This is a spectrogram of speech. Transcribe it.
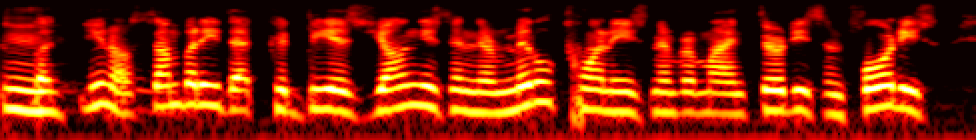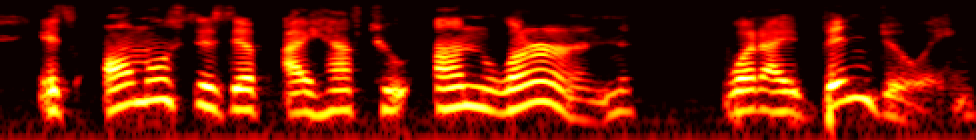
Mm. But you know, somebody that could be as young as in their middle 20s, never mind 30s and 40s, it's almost as if I have to unlearn what I've been doing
